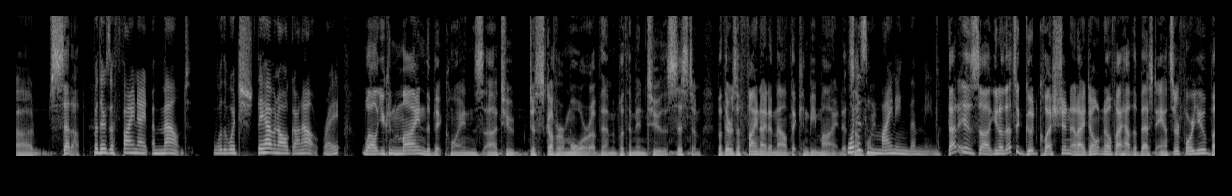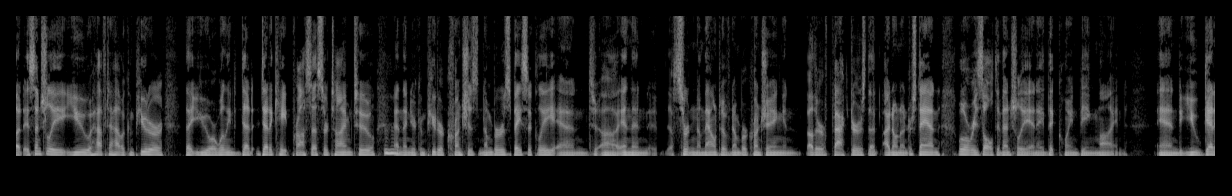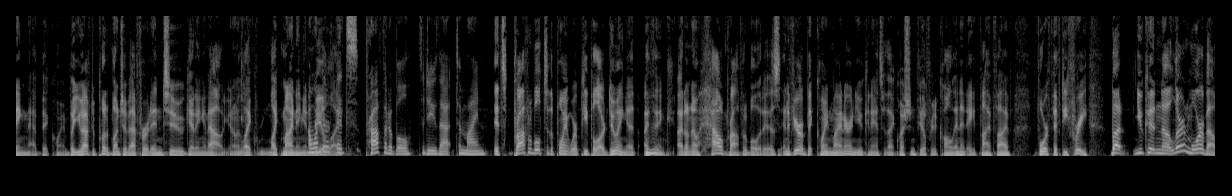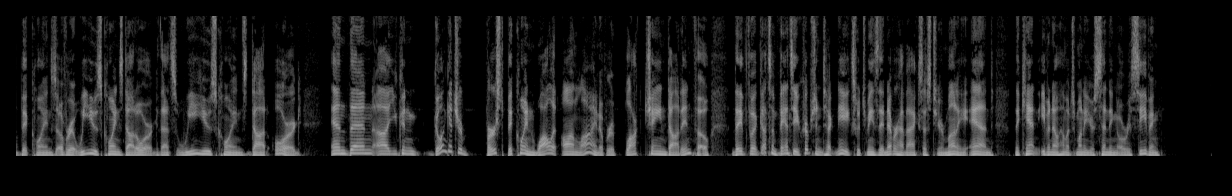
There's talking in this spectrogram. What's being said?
setup. But there's a finite amount with which they haven't all gone out, right? Well, you can mine the bitcoins uh, to discover more of them and put them into the system, but there's a finite amount that can be mined. At what does point. mining them mean? That is, uh, you know, that's a good question, and I don't know if I have the best answer for you. But essentially, you have to have a computer that you are willing to de- dedicate processor time to, and then your computer crunches numbers basically, and uh, and then a certain amount of number crunching and other factors that I don't understand will result eventually in a Bitcoin being mined and you getting that Bitcoin. But you have to put a bunch of effort into getting it out. You know, like like mining in I real wonder if life. it's profitable to do that, to mine. it's profitable to the point where people are doing it. I think. I don't know how profitable it is. And if you're a Bitcoin miner and you can answer that question, feel free to call in at 855-450 free. But you can uh, learn more about bitcoins over at weusecoins.org. That's weusecoins.org. And then uh, you can go and get your first Bitcoin wallet online over at blockchain.info. They've uh, got some fancy encryption techniques, which means they never have access to your money, and they can't even know how much money you're sending or receiving.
